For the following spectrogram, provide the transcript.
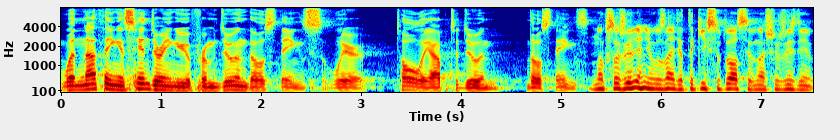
When nothing is hindering you from doing those things, we're totally up to doing those things. Но, к сожалению, вы знаете, таких ситуаций в нашей жизни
